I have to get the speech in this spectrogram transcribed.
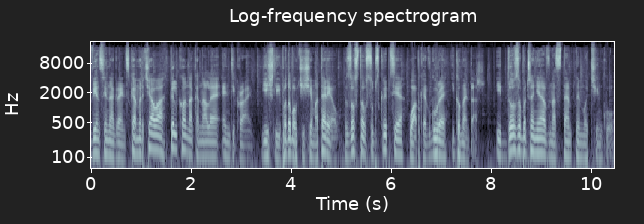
Więcej nagrań z kamer ciała tylko na kanale Anti-Crime. Jeśli podobał Ci się materiał, zostaw subskrypcję, łapkę w górę i komentarz. I do zobaczenia w następnym odcinku.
